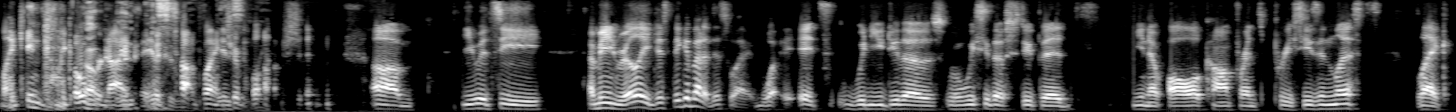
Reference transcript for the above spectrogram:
Like in like overnight, oh, they would stop playing instantly. triple option. Um, you would see. I mean, really, just think about it this way: what it's when you do those, when we see those stupid, you know, all conference preseason lists, like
